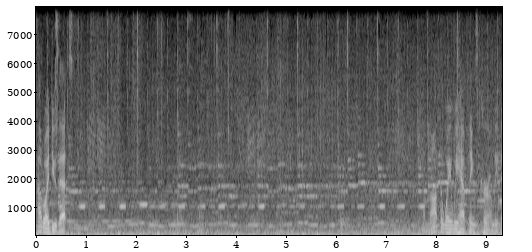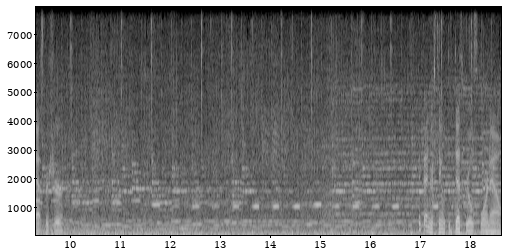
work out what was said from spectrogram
How do I do that? Not the way we have things currently, that's for sure. I think I understand what the death grill's for now.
